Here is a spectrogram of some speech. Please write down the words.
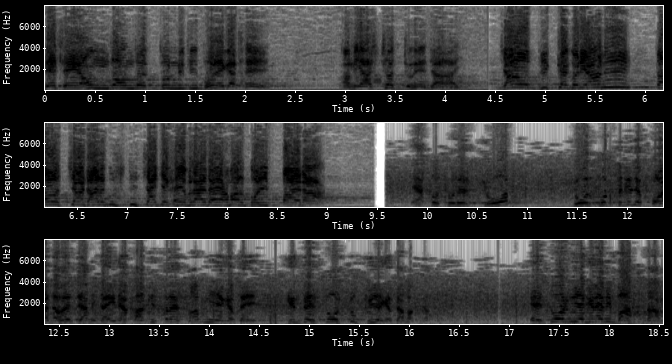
দেশে অন্ধ অন্ধ দুর্নীতি ভরে গেছে। আমি আশ্চর্য হয়ে যাই। যাও ভিক্ষা করে আনি তাও চাটার গুষ্টি চাইতে খেয়ে ফেলায় দেয় আমার গরিব পায় না এত চোরের চোর? চোর থেকে যে পয়দা হয়েছে আমি জানি না পাকিস্তানের সব নিয়ে গেছে কিন্তু এই চোর টুক ফিরে গেছে আমার কাছে। এই চোর নিয়ে গেলে আমি বাঁচতাম।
